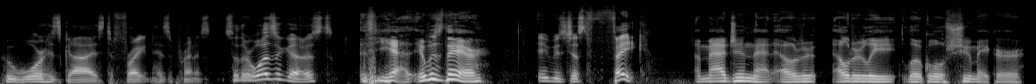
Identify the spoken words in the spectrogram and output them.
who wore his guise to frighten his apprentice. So there was a ghost. Yeah, it was there. It was just fake. Imagine that elder, elderly local shoemaker,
